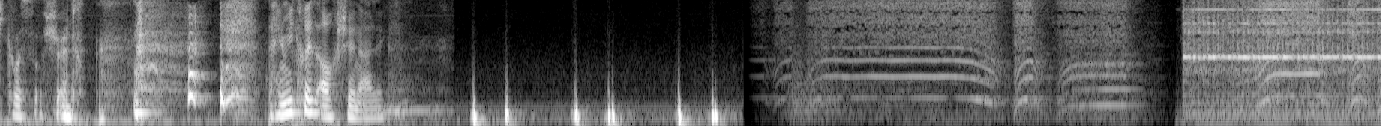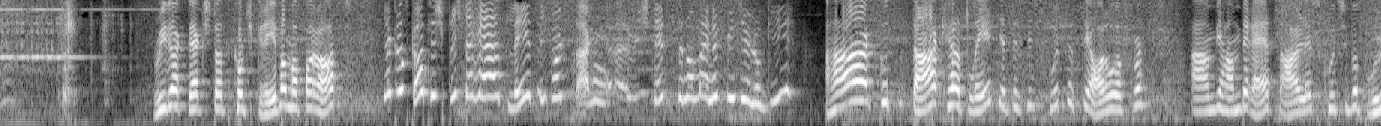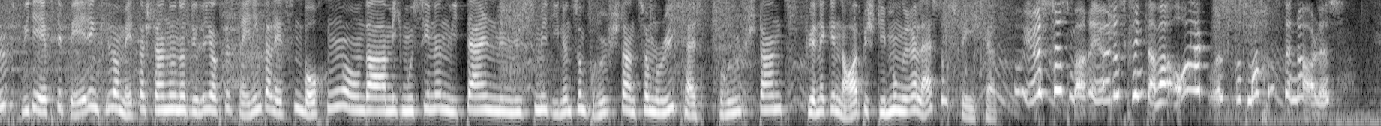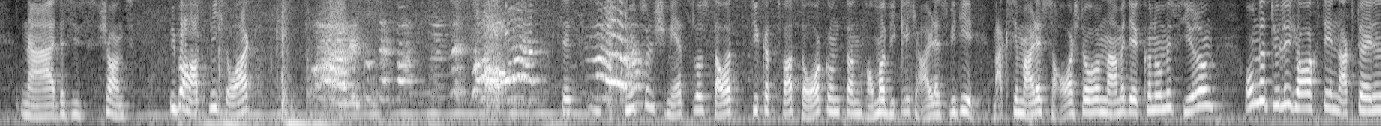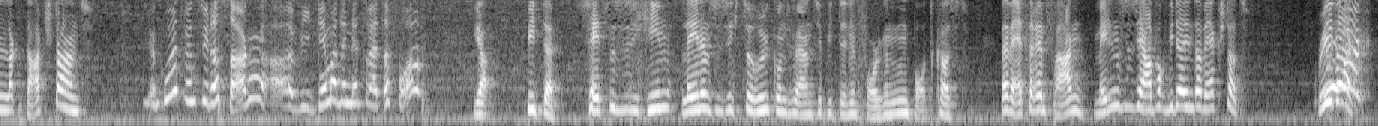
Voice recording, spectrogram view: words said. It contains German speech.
Mikro ist so schön. Dein Mikro ist auch schön, Alex. Rework Werkstatt Coach Gräfer am Apparat. Ja, grüß Gott, hier spricht der Herr Athlet. Ich wollte fragen, äh, wie steht's denn um meine Physiologie? Ah, guten Tag, Herr Athlet. Ja, das ist gut, dass Sie anrufen. Ähm, wir haben bereits alles kurz überprüft, wie die FDP, den Kilometerstand und natürlich auch das Training der letzten Wochen. Und ähm, ich muss Ihnen mitteilen, wir müssen mit Ihnen zum Prüfstand, zum Retest-Prüfstand für eine genaue Bestimmung Ihrer Leistungsfähigkeit. Oh, Jesus Maria, das klingt aber arg. Was, was machen Sie denn da alles? Na, das ist, schauen Sie, überhaupt nicht arg. Das ist kurz und schmerzlos, dauert circa zwei Tage und dann haben wir wirklich alles, wie die maximale Sauerstoffabnahme, die Ökonomisierung und natürlich auch den aktuellen Laktatstand. Ja gut, wenn Sie das sagen, äh, wie gehen wir denn jetzt weiter vor? Ja, bitte, setzen Sie sich hin, lehnen Sie sich zurück und hören Sie bitte den folgenden Podcast. Bei weiteren Fragen melden Sie sich einfach wieder in der Werkstatt. Rework!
